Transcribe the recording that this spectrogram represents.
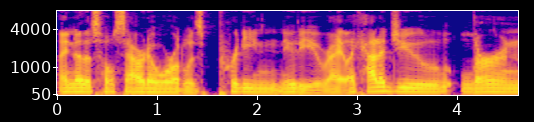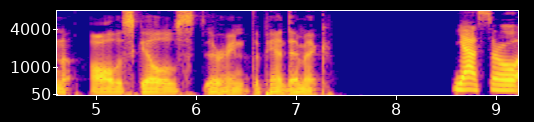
I know this whole sourdough world was pretty new to you, right? Like, how did you learn all the skills during the pandemic? Yeah, so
